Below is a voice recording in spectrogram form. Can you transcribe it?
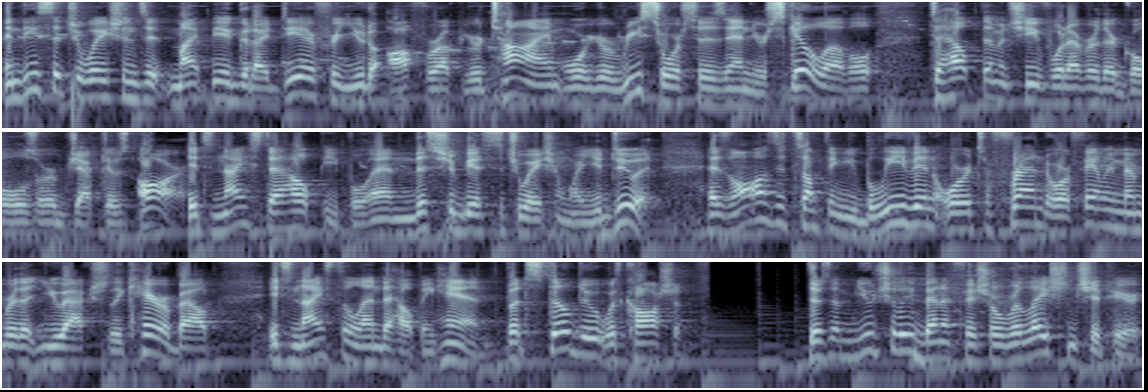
In these situations, it might be a good idea for you to offer up your time or your resources and your skill level to help them achieve whatever their goals or objectives are. It's nice to help people and this should be a situation where you do it. As long as it's something you believe in or it's a friend or a family member that you actually care about, it's nice to lend a helping hand, but still do it with caution. There's a mutually beneficial relationship here,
